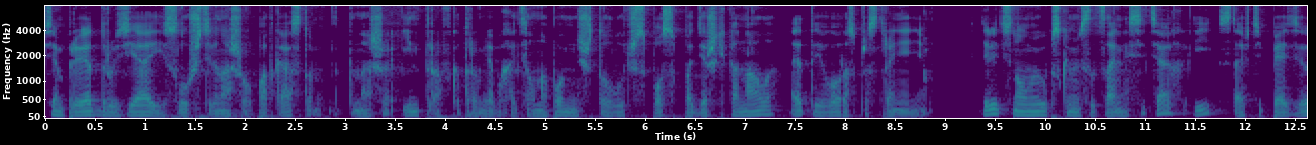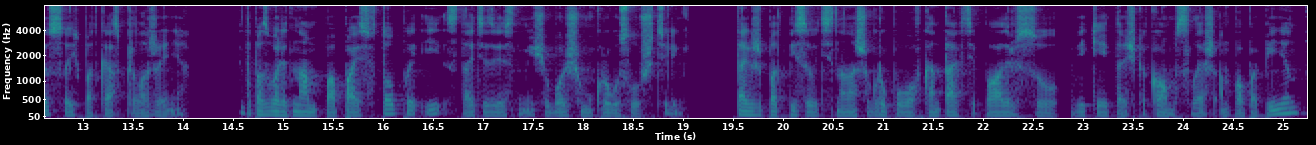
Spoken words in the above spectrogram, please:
Всем привет, друзья и слушатели нашего подкаста. Это наше интро, в котором я бы хотел напомнить, что лучший способ поддержки канала – это его распространение. Делитесь новыми выпусками в социальных сетях и ставьте 5 звезд в своих подкаст-приложениях. Это позволит нам попасть в топы и стать известными еще большему кругу слушателей. Также подписывайтесь на нашу группу во Вконтакте по адресу vk.com unpopopinion –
